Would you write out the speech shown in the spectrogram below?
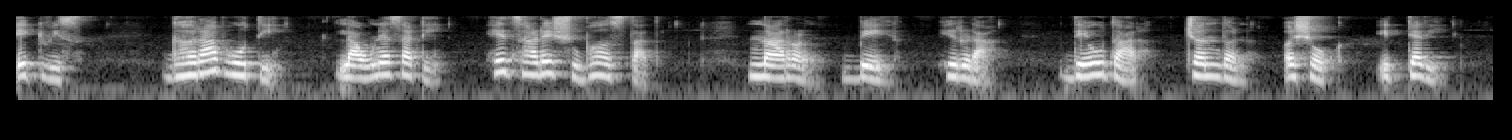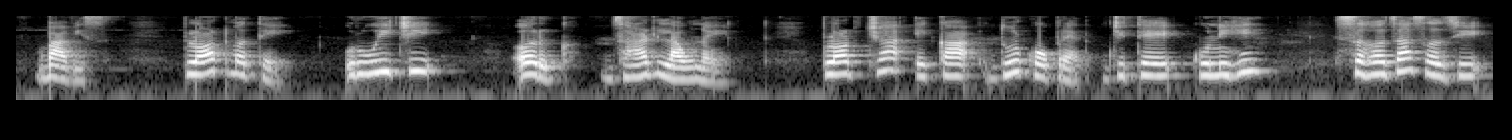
एकवीस. घराभोवती लावण्यासाठी हे झाडे शुभ असतात. नारळ बेल हिरडा देवदार चंदन अशोक इत्यादी. बावीस. प्लॉटमध्ये रुईची अर्क झाड लावू नये. प्लॉटच्या एका दूर कोपऱ्यात जिथे कुणीही सहजासहजी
